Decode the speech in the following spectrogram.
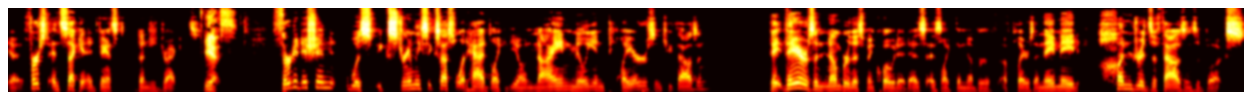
uh, first and second advanced Dungeons and Dragons. Yes. Third edition was extremely successful. It had like you know nine million players in 2000. They, there's a number that's been quoted as, as like the number of, of players, and they made hundreds of thousands of books.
